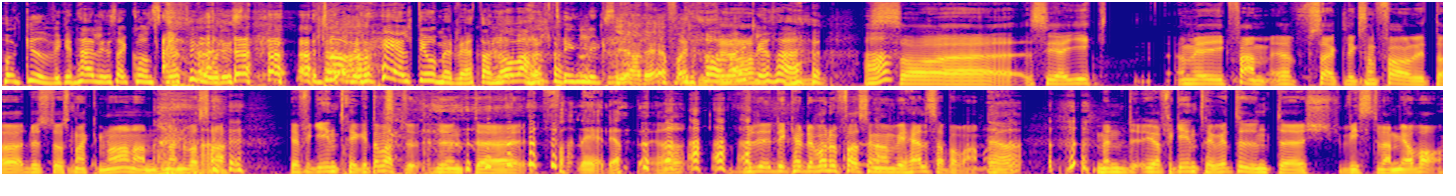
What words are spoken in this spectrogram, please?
Åh gud vilken härlig så här, konspiratorisk, David är helt omedveten om allting liksom. ja, det är faktiskt. Ja, Ja. verkligen så här. Ja. Så, eh, så jag gick, jag gick fram, jag försökte liksom få lite, du står och snackar med någon annan, men det var så här, jag fick intrycket av att du, du inte, fan är detta? Ja. det, det, det var nog första gången vi hälsade på varandra. Ja. Men jag fick intrycket att du inte visste vem jag var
